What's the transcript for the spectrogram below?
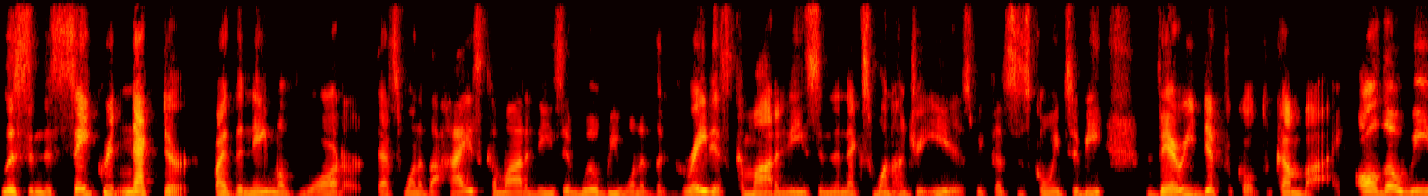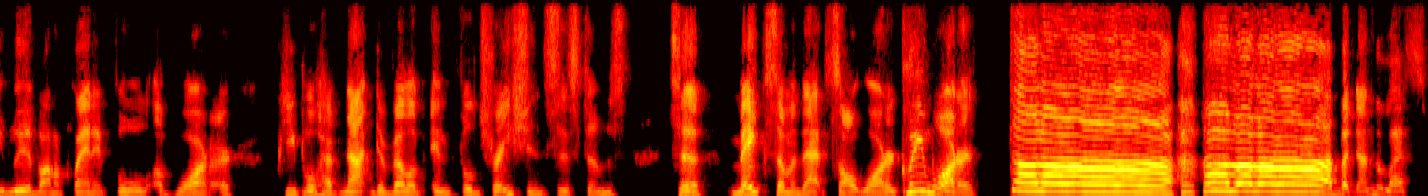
Listen, the sacred nectar by the name of water, that's one of the highest commodities and will be one of the greatest commodities in the next 100 years because it's going to be very difficult to come by. Although we live on a planet full of water, people have not developed infiltration systems to make some of that salt water clean water. But nonetheless,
